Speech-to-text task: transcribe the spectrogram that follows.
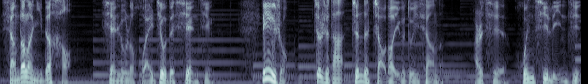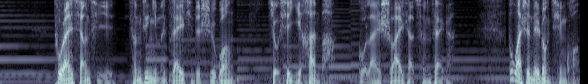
想到了你的好，陷入了怀旧的陷阱；另一种就是他真的找到一个对象了，而且婚期临近，突然想起曾经你们在一起的时光，有些遗憾吧。过来刷一下存在感，不管是哪种情况，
